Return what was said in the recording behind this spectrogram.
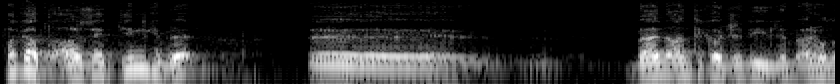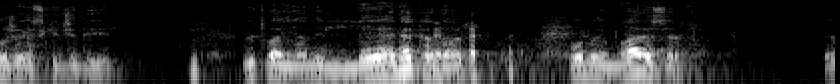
Fakat arz ettiğim gibi eee, ben antikacı değilim, Erhan Hoca eskici değil. Lütfen yani leğene kadar olmayın maalesef. Eee,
